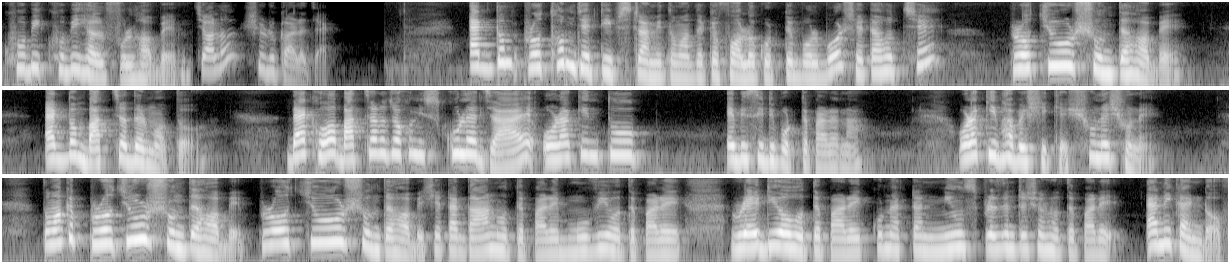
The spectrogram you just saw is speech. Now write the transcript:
খুবই খুবই হেল্পফুল হবে। চলো শুরু করা যাক। একদম প্রথম যে টিপসটা আমি তোমাদেরকে ফলো করতে বলব, সেটা হচ্ছে প্রচুর শুনতে হবে। একদম বাচ্চাদের মতো। দেখো, বাচ্চারা যখন স্কুলে যায়, ওরা কিন্তু এবিসিডি পড়তে পারে না। ওরা কীভাবে শিখে? শুনে শুনে। তোমাকে প্রচুর শুনতে হবে, প্রচুর শুনতে হবে। সেটা গান হতে পারে মুভি হতে পারে রেডিও হতে পারে, কোনো একটা নিউজ প্রেজেন্টেশন হতে পারে অ্যানি কাইন্ড অফ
